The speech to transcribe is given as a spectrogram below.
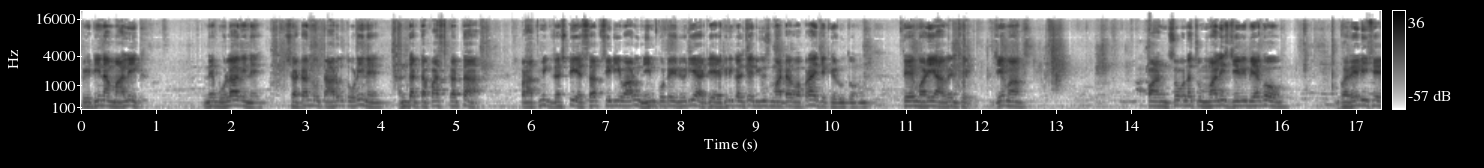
પેઢીના માલિકને બોલાવીને શટરનું તાળું તોડીને અંદર તપાસ કરતા પ્રાથમિક દ્રષ્ટિએ સબસિડીવાળું નીમકોટેડ યુરિયા જે એગ્રીકલ્ચર યુઝ માટે વપરાય છે ખેડૂતોનું, તે મળી આવેલ છે. જેમાં પાંચસો ને ચુમ્માલીસ જેવી બેગો ભરેલી છે.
